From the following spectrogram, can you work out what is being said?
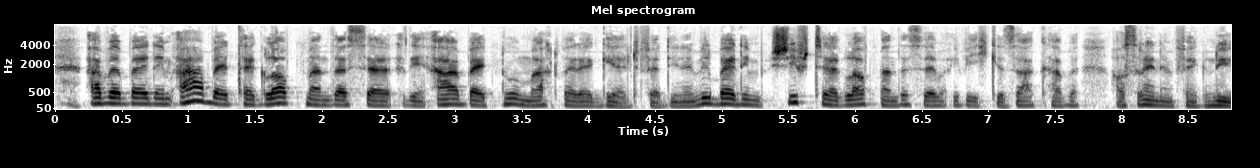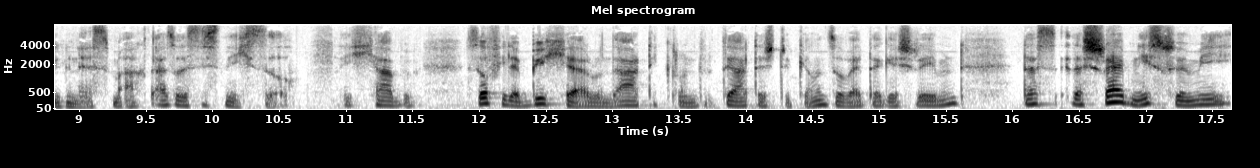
aber bei dem Arbeiter glaubt man, dass er die Arbeit nur macht, weil er Geld verdienen will. Bei dem Schriftsteller glaubt man, dass er, wie ich gesagt habe, aus reinem Vergnügen es macht. Also es ist nicht so. Ich habe so viele Bücher und Artikel und Theaterstücke und so weiter geschrieben, dass das Schreiben ist für mich,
